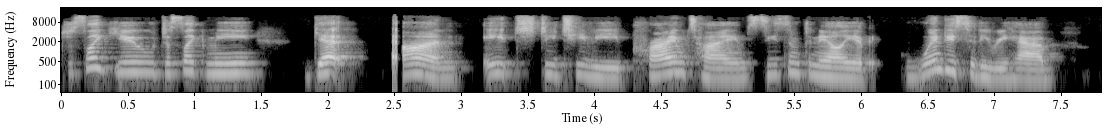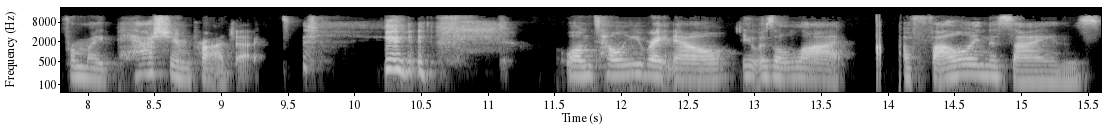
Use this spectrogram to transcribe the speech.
just like you, just like me, get on HGTV prime time season finale of Windy City Rehab for my passion project? well, I'm telling you right now, it was a lot of following the signs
